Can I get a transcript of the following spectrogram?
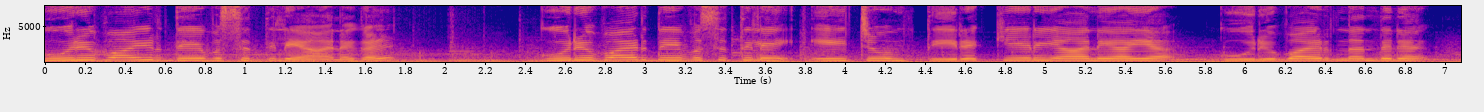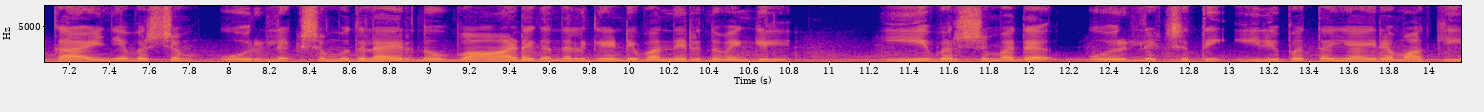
ഗുരുവായൂർ ദേവസ്വത്തിലെ ആനകൾ ഗുരുവായൂർ ദേവസ്വത്തിലെ ഏറ്റവും തിരക്കേറിയ ആനയായ ഗുരുവായൂർ നന്ദന് കഴിഞ്ഞ വർഷം ഒരു ലക്ഷം മുതലായിരുന്നു വാടക നൽകേണ്ടി വന്നിരുന്നുവെങ്കിൽ ഈ വർഷം അത് ഒരു ലക്ഷത്തി ഇരുപത്തയ്യായിരമാക്കി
